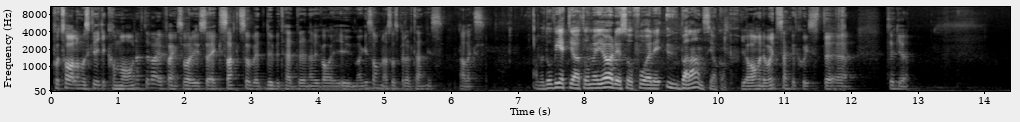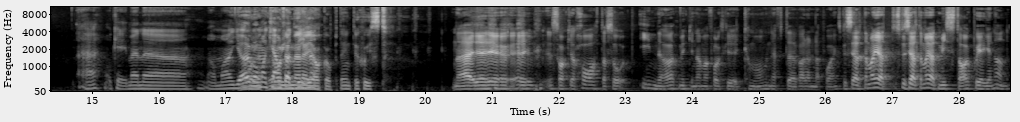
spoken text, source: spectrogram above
På tal om att skrika 'Come on' efter varje poäng så var det ju så exakt så du betedde dig när vi var i Umag i somras och spelade tennis, Alex. Ja, men då vet jag att om jag gör det så får jag det ur balans, Jakob. Ja, men det var inte särskilt schysst, eh, tycker jag. Nej, okej, okay, men uh, man gör vad man kan för att vinna. Jag håller med dig Jakob, det är inte schysst. Nej, det är en sak jag hatar så innerhört mycket när man folk skriver 'come on' efter varenda poäng. Speciellt när man gör, speciellt när man gör ett misstag på egen hand.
